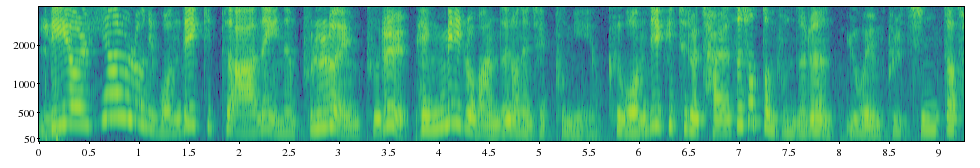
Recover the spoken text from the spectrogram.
real hyaluronic one day 키트 안에 있는 blue 앰플을 100ml로 만들어낸 제품이에요. 그 one day 키트를 잘 쓰셨던 분들은 이 앰플 진짜 잘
